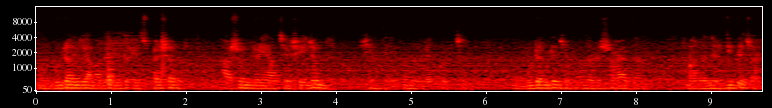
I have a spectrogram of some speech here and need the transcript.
এবং ভুটান যে আমাদের ভিতরে স্পেশাল আসন বেড়ে আছে সেই জন্যে সেটি তিনি পুনরুল্লেখ করেছেন। এবং ভুটানকে যে কোনো ধরনের সহায়তা বাংলাদেশ দিতে চায়,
